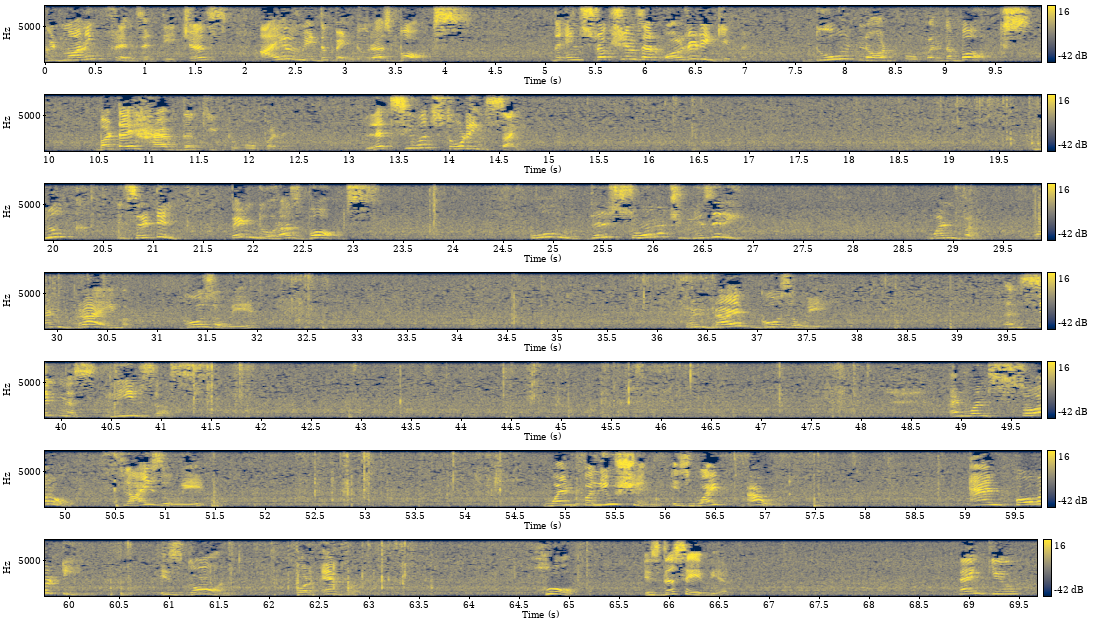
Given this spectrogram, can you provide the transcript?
Good morning, friends and teachers. I have made the Pandora's box. The instructions are already given. Do not open the box. But I have the key to open it. Let's see what's stored inside. Look, it's written Pandora's box. Oh, there is so much misery. When, when bribe goes away, when bribe goes away. And sickness leaves us, and when sorrow flies away, when pollution is wiped out, poverty is gone forever. Hope is the savior. Thank you.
